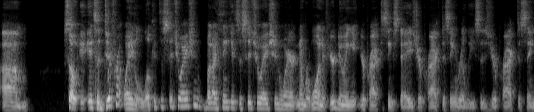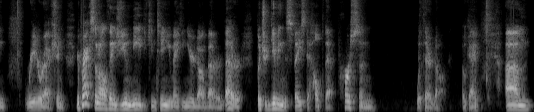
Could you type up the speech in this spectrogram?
Um, so it's a different way to look at the situation, but I think it's a situation where number one, if you're doing it, you're practicing stays, you're practicing releases, you're practicing redirection, you're practicing all the things you need to continue making your dog better and better, but you're giving the space to help that person with their dog. Okay. Um,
